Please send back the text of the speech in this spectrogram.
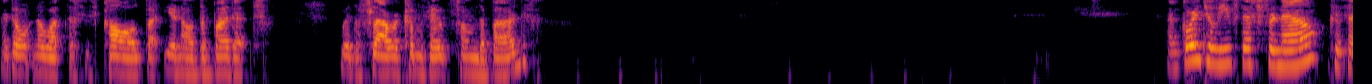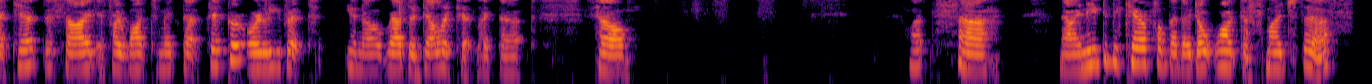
I don't know what this is called, but you know, the bud where the flower comes out from the bud. I'm going to leave this for now because I can't decide if I want to make that thicker or leave it, you know, rather delicate like that. So let's uh, now I need to be careful that I don't want to smudge this.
